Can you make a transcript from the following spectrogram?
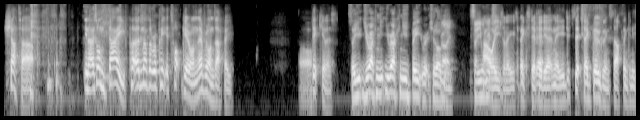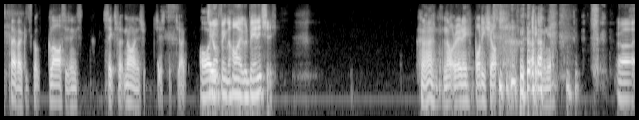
Shut up. you know, it's on Dave. Put another repeat of Top Gear on, and everyone's happy. Oh. Ridiculous. So you, do you reckon you reckon you'd beat Richard Osman? Right. So you're Oh, Rich- easily. He's a big stiff Yeah. idiot, and he? he just sits there googling stuff, thinking he's clever because he's got glasses and he's six foot nine. It's just a joke. Do you I, not think the height would be an issue? Not really. Body shots. Kick him in the. Right.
